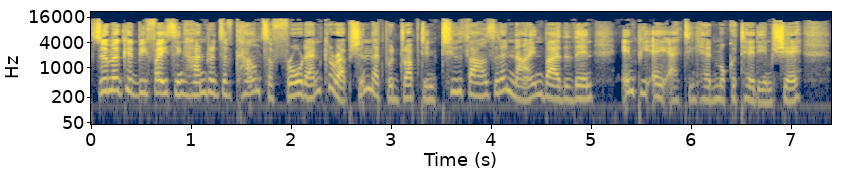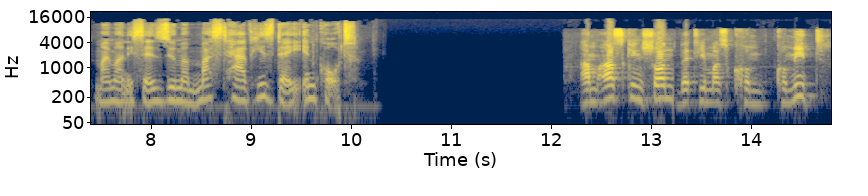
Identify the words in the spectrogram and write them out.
Zuma could be facing hundreds of counts of fraud and corruption that were dropped in 2009 by the then NPA acting head Mokotedi Mpshe. Maimane says Zuma must have his day in court. I'm asking Shaun that he must com- commit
